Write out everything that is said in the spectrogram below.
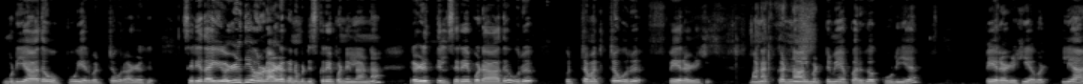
முடியாத ஒப்புயர்வற்ற ஒரு அழகு. சரி ஏதாவது எழுதி அவரோட அழகை நம்ம டிஸ்கிரைப் பண்ணிடலான்னா எழுத்தில் சிறைப்படாத ஒரு குற்றமற்ற ஒரு பேரழகி. மனக்கண்ணால் மட்டுமே பருகக்கூடிய பேரழகி அவள் இல்லையா?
